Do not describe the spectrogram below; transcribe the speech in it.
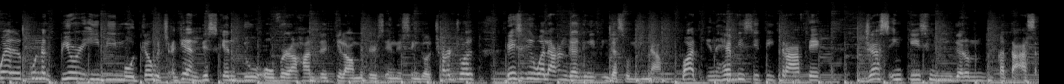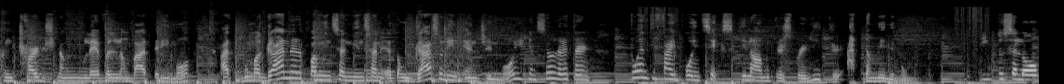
Well, kung nag-pure EV mode ka, which again, this can do over 100 kilometers in a single charge, well, basically wala kang gagamitin gasolina. But in heavy city traffic, just in case hindi ganoon kataas ang charge ng level ng battery mo at gumagana paminsan-minsan itong gasoline engine mo, you can still return 25.6 kilometers per liter at the minimum dito sa loob,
